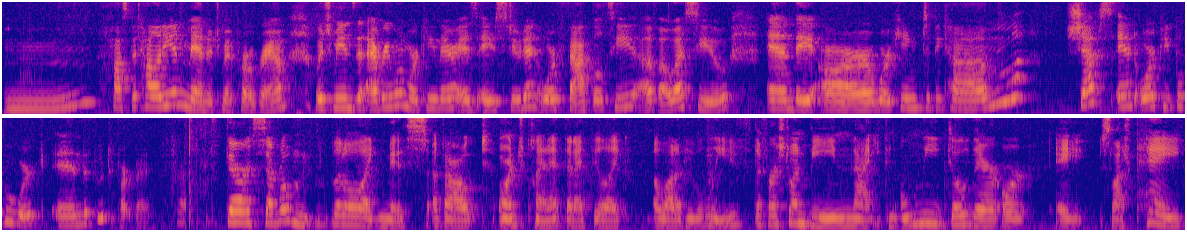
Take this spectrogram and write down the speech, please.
the mm, Hospitality and Management Program, which means that everyone working there is a student or faculty of OSU, and they are working to become chefs and or people who work in the food department. There are several little like myths about Orange Planet that I feel like a lot of people believe. The first one being that you can only go there or a slash pay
